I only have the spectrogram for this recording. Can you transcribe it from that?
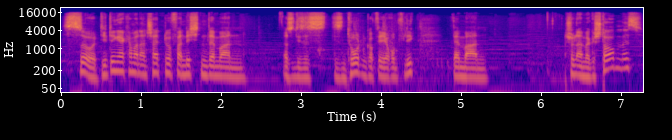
So, die Dinger kann man anscheinend nur vernichten, wenn man... Also dieses, diesen Totenkopf, der hier rumfliegt. Wenn man schon einmal gestorben ist.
